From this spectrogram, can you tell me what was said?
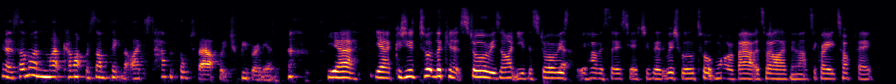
you know, someone might come up with something that I just haven't thought about, which would be brilliant. yeah, yeah, because you're t- looking at stories, aren't you? The stories yeah. that we have associated with, which we'll talk more about as well. I think that's a great topic.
